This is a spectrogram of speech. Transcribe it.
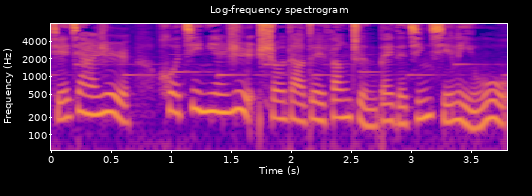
节假日或纪念日收到对方准备的惊喜礼物。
